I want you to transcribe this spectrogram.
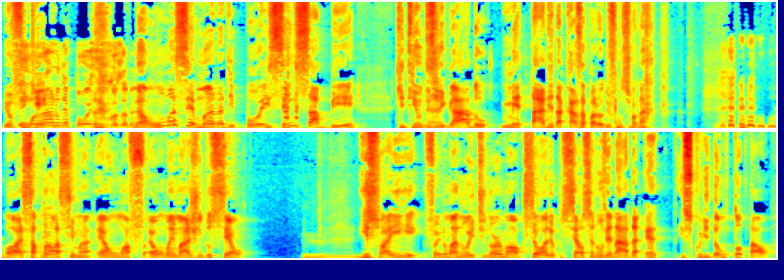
eu fiquei. Um ano depois ficou sabendo. Não, uma semana depois, sem saber que tinham desligado, metade da casa parou de funcionar. Ó, essa próxima é uma, é uma imagem do céu. Isso aí foi numa noite normal que você olha pro céu, você não vê nada. É escuridão total.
